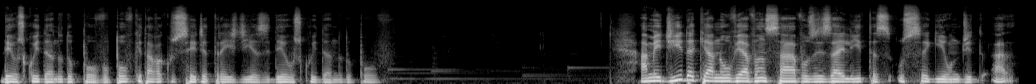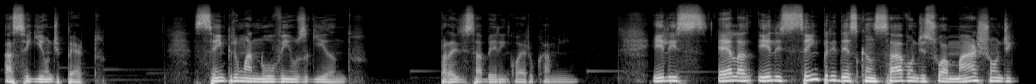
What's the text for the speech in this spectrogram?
Deus cuidando do povo, o povo que estava com sede há três dias e Deus cuidando do povo. À medida que a nuvem avançava, os israelitas os seguiam de, a, a seguiam de perto sempre uma nuvem os guiando, para eles saberem qual era o caminho. Eles, ela, eles sempre descansavam de sua marcha onde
